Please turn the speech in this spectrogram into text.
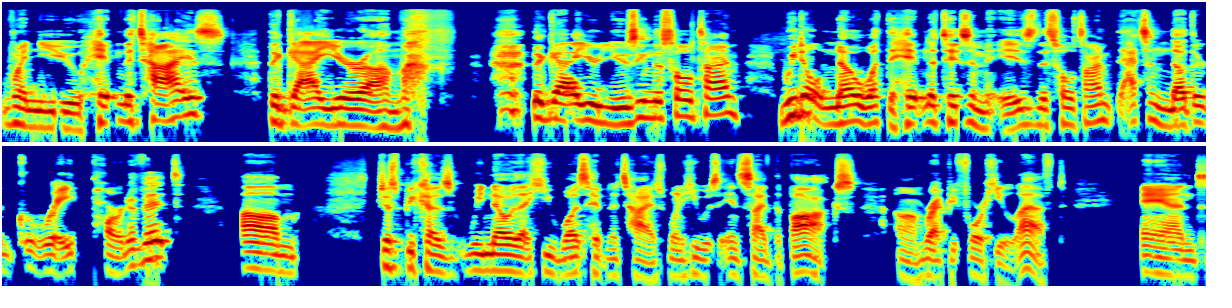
when you hypnotize the guy you're um the guy you're using this whole time. We don't know what the hypnotism is this whole time. That's another great part of it. Um just because we know that he was hypnotized when he was inside the box um, right before he left. And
